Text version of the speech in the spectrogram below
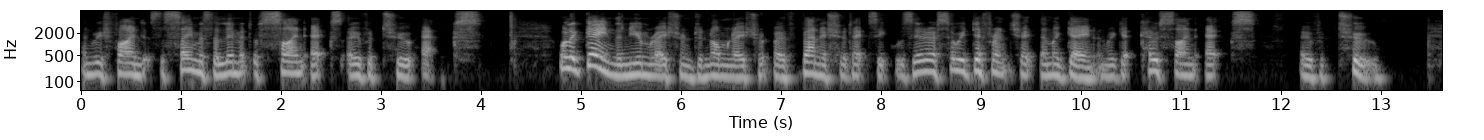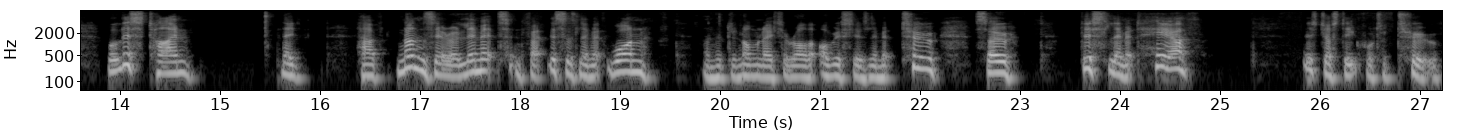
and we find it's the same as the limit of sine x over 2x. Well, again, the numerator and denominator both vanish at x equals 0, so we differentiate them again, and we get cosine x over 2. Well, this time they have non-zero limit. In fact, this is limit 1, and the denominator rather obviously is limit 2. So this limit here is just equal to 2.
